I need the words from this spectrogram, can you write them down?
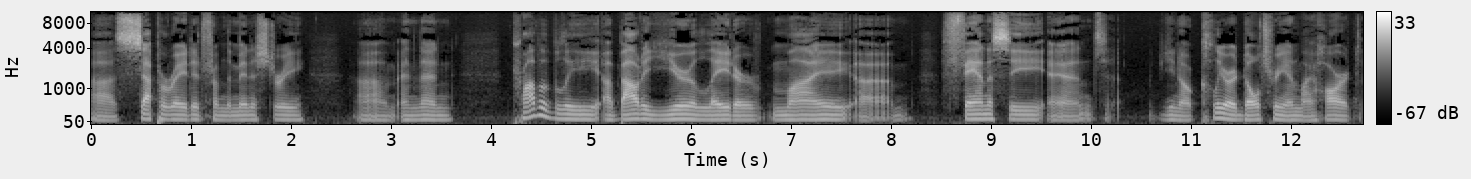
uh, separated from the ministry. Um, and then probably about a year later, my um, fantasy and you know clear adultery in my heart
